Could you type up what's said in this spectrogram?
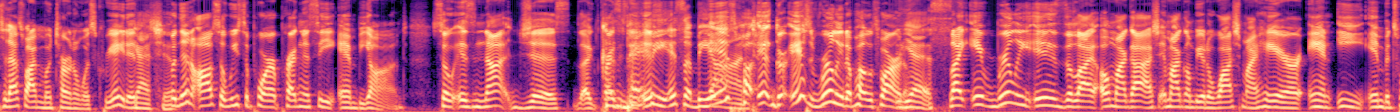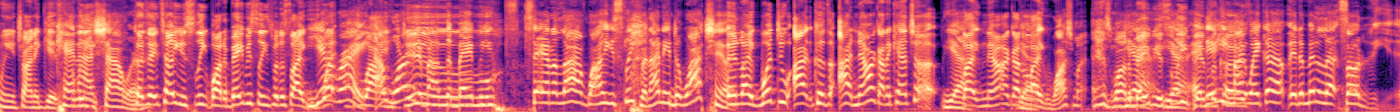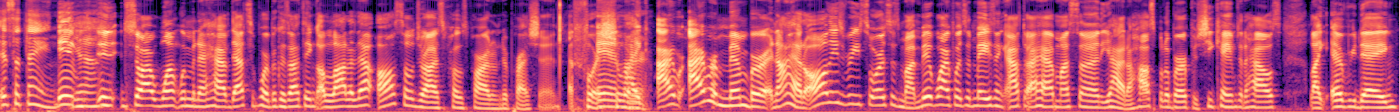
So that's why maternal was created. Gotcha. But then also we support pregnancy and beyond. So it's not just like pregnancy. baby, it's a beyond. It's, po- it, it's really the postpartum. Yes. Like it really is the like, oh my gosh, am I gonna be able to wash my hair and eat in between trying to get Can I shower? Because they tell you sleep while the baby sleeps, but it's like, Yeah, what right. I I'm worried do? about the baby staying alive while he's sleeping. I need to watch him. And like, what do I? Because I now I gotta catch up. Yeah. Like now I gotta Yeah. like wash my ass while the baby is sleeping. And then he might wake up in the middle of so it's a thing. it, yeah. it- so I want women to have that support because I think a lot of that also drives postpartum depression. For and sure. like I I remember and I had all these resources. My midwife was amazing after I had my son. You had a hospital birth, but she came to the house like every day.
